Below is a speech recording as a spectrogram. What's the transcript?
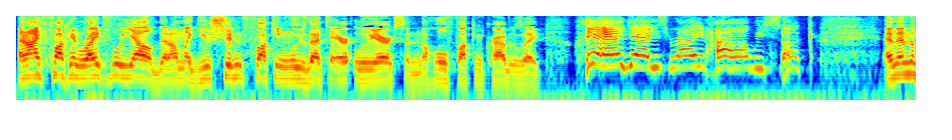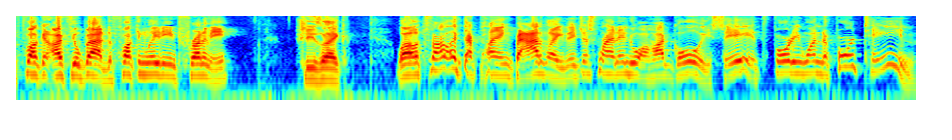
And I fucking rightfully yelled that I'm like, you shouldn't fucking lose that to Er- Loui Eriksson. The whole fucking crowd was like, yeah, yeah, he's right. Ha, we suck. And then the fucking, I feel bad. The fucking lady in front of me, she's like, well, it's not like they're playing badly. They just ran into a hot goal. You see, it's 41 to 14.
